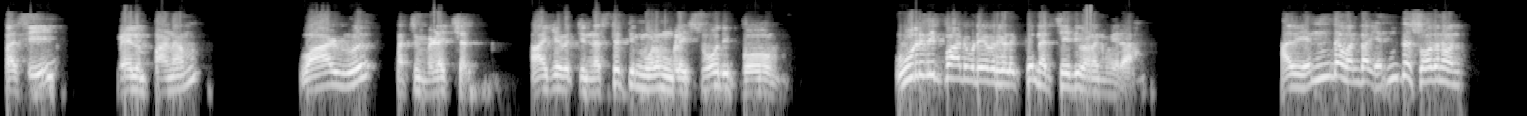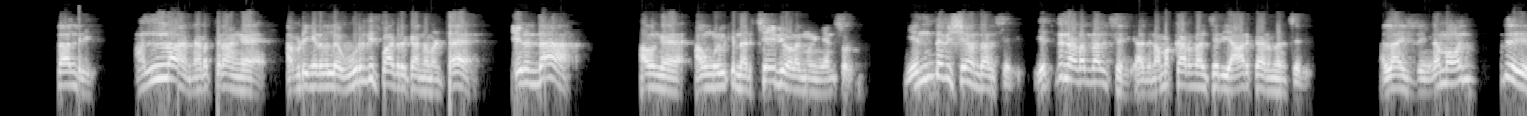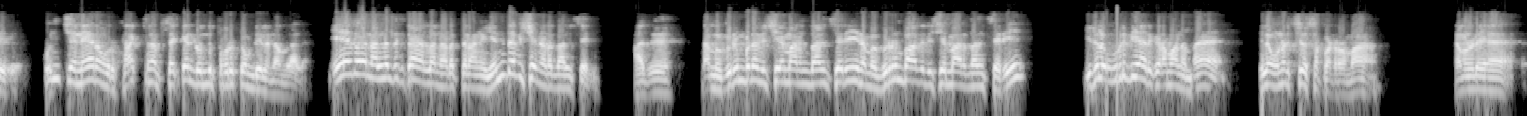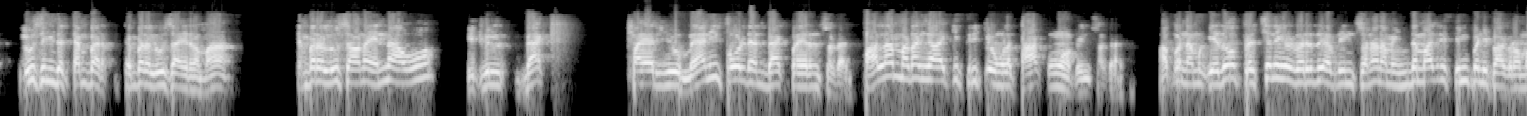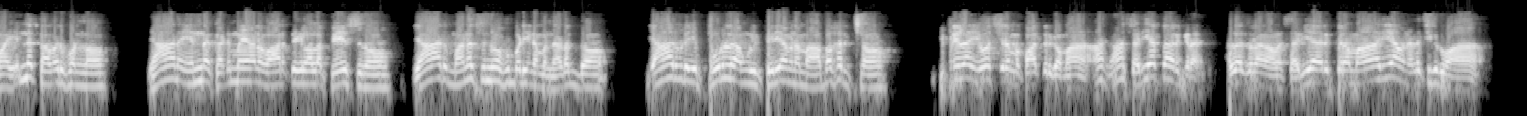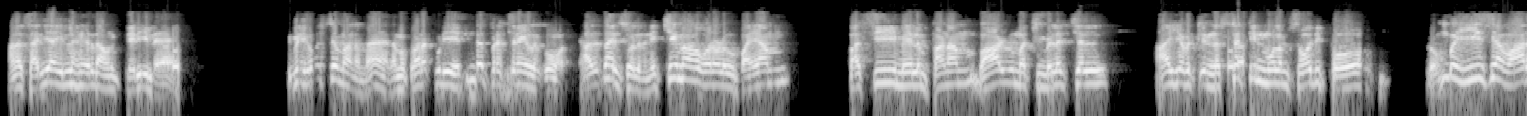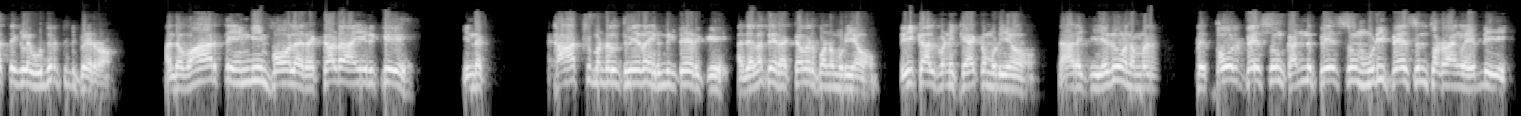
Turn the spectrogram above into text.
பசி மேலும் பணம் வாழ்வு மற்றும் விளைச்சல் ஆகியவற்றின் நஷ்டத்தின் மூலம் உங்களை சோதிப்போம். உறுதிப்பாடு உடையவர்களுக்கு நற்செய்தி வழங்குவீராக. அது எந்த வந்தால் எந்த சோதனை வந்தாலும் சரி அல்லாஹ் நடத்துறாங்க அப்படிங்கிறதுல உறுதிப்பாடு இருக்கா நம்மகிட்ட இருந்தா அவங்க அவங்களுக்கு நற்செய்தி வழங்குவீங்கன்னு சொல்லணும் எந்த விஷயம் வந்தாலும் சரி எது நடந்தாலும் சரி அது நமக்கா இருந்தாலும் சரி யாருக்கா இருந்தாலும் சரி அல்லாஹ் நம்ம வந்து கொஞ்ச நேரம் ஒரு ஃபிராக்ஷன் ஆஃப் செகண்ட் வந்து பொறுக்க முடியல நம்மளால. ஏதோ நல்லதுக்கு தான் எல்லாம் நடத்துறாங்க. எந்த விஷயம் நடந்தாலும் சரி அது நம்ம விரும்பின விஷயமா இருந்தாலும் சரி நம்ம விரும்பாத விஷயமா இருந்தாலும் சரி இதுல உறுதியா இருக்கிறோமா நம்ம? இல்ல உணர்ச்சி வசப்படுறோமா? நம்மளுடைய லூசிங் த டெம்பர் டெம்பரை லூஸ் ஆயிடுறோமா? டெம்பரை லூஸ் ஆனா என்ன ஆகும்? It will backfire you manifold and back ஃபயர்னு சொல்றாரு. பல மடங்காக்கி திருப்பி உங்களை தாக்கும் அப்படின்னு சொல்றாரு. அப்ப நமக்கு ஏதோ பிரச்சனைகள் வருது அப்படின்னு சொன்னா நம்ம இந்த மாதிரி திங்க் பண்ணி பாக்குறோமா என்ன தவறு பண்ணோம்? யார என்ன கடுமையான வார்த்தைகளால பேசணும் யார் மனசு நோக்கும்படி நம்ம நடந்தோம்? யாருடைய பொருளை அவங்களுக்கு தெரியாம நம்ம அபகரிச்சோம்? இப்படி எல்லாம் யோசிச்சு நம்ம பாத்துருக்கோமா நான் சரியா தான் இருக்கிறேன். அதான் சொல்றாங்க அவன் சரியா இருக்கிற மாதிரியே அவன் நினைச்சுக்கிடுவான். ஆனா சரியா இல்லைங்கிறது அவனுக்கு தெரியல. இப்படி யோசிச்சோமா நம்ம? நமக்கு வரக்கூடிய எந்த பிரச்சனைகளுக்கும் அதுதான் இது சொல்லுது. நிச்சயமாக ஓரளவு பயம் பசி மேலும் பணம் வாழ்வு மற்றும் விளைச்சல் ஆகியவற்றின் நஷ்டத்தின் மூலம் சோதிப்போ ரொம்ப ஈஸியா வார்த்தைகளை உதிர்த்துட்டு போயிடுறோம். அந்த வார்த்தை எங்கேயும் போகல. ரெக்கார்டு ஆயிருக்கு. இந்த காற்று மண்டலத்திலேயே தான் இருந்துகிட்டே இருக்கு. அது எல்லாத்தையும் ரெக்கவர் பண்ண முடியும். ரீகால் பண்ணி கேட்க முடியும். நாளைக்கு எதுவும் நம்ம தோல் பேசும் கண்ணு பேசும் முடி பேசும் சொல்றாங்களே எப்படி?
